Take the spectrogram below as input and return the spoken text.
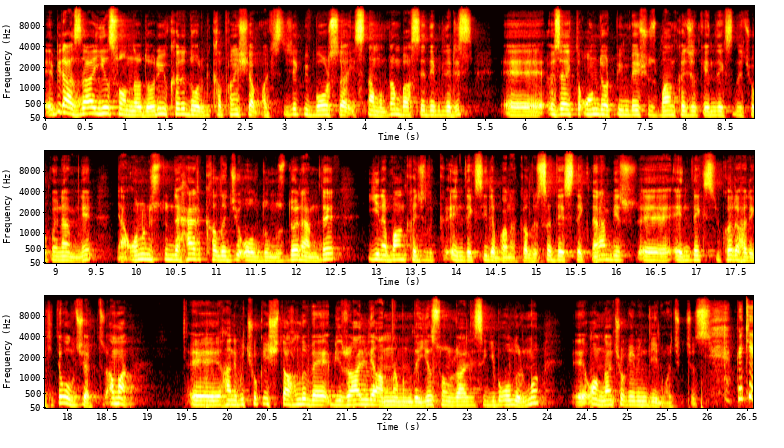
e, biraz daha yıl sonuna doğru yukarı doğru bir kapanış yapmak isteyecek bir borsa İstanbul'dan bahsedebiliriz. Ee, özellikle 14.500 bankacılık endeksinde çok önemli. Yani onun üstünde her kalıcı olduğumuz dönemde yine bankacılık endeksiyle bana kalırsa desteklenen bir e, endeks yukarı hareketi olacaktır. Ama e, hani bu çok iştahlı ve bir rally anlamında yıl sonu rallisi gibi olur mu? E, ondan çok emin değilim açıkçası. Peki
